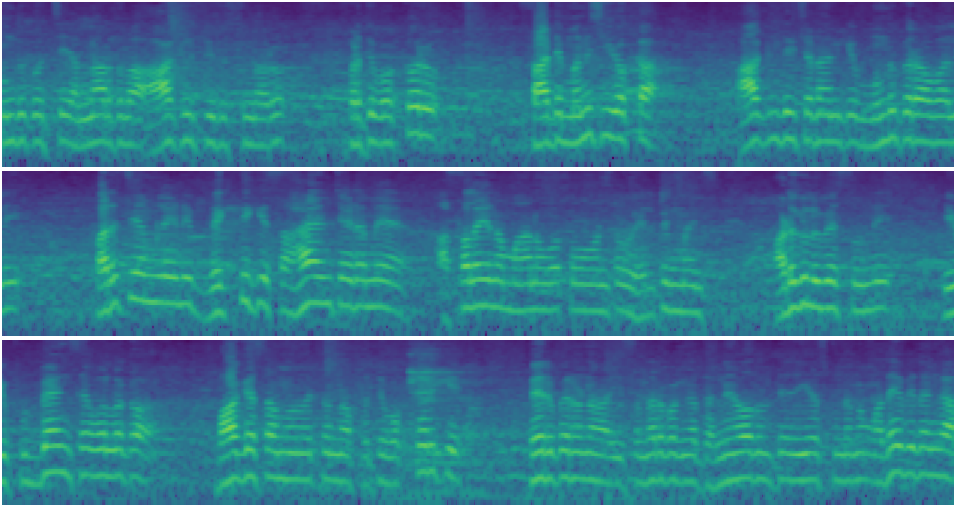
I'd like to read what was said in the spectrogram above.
ముందుకొచ్చి అన్నార్థుల ఆకలి తీరుస్తున్నారు. ప్రతి ఒక్కరూ సాటి మనిషి యొక్క ఆకలి తీర్చడానికి ముందుకు రావాలి. పరిచయం లేని వ్యక్తికి సహాయం చేయడమే అసలైన మానవత్వం అంటూ హెల్పింగ్ మైండ్స్ అడుగులు వేస్తుంది. ఈ ఫుడ్ బ్యాంక్ సేవలకు భాగస్వామ్యం అవుతున్న ప్రతి ఒక్కరికి పేరు పేరున ఈ సందర్భంగా ధన్యవాదాలు తెలియజేసుకుంటున్నాం. అదేవిధంగా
